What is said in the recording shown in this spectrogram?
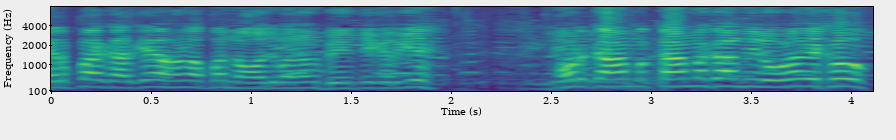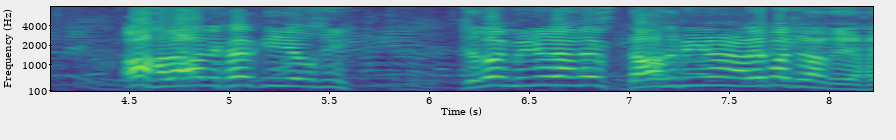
ਕਿਰਪਾ ਕਰਕੇ ਹੁਣ ਆਪਾਂ ਨੌਜਵਾਨਾਂ ਨੂੰ ਬੇਨਤੀ ਕਰੀਏ। ਹੁਣ ਕੰਮ ਕੰਮ ਕਰਨ ਦੀ ਲੋੜ ਆ ਦੇਖੋ। ਆਹ ਹਾਲਾਤ ਦੇਖੋ ਕੀ ਆ ਤੁਸੀਂ। ਜਦੋਂ ਮੀਡੀਆ ਵਾਲੇ ਆਉਂਦੇ 10 20 ਨਾਲੇ ਭੱਜ ਜਾਂਦੇ ਆ।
